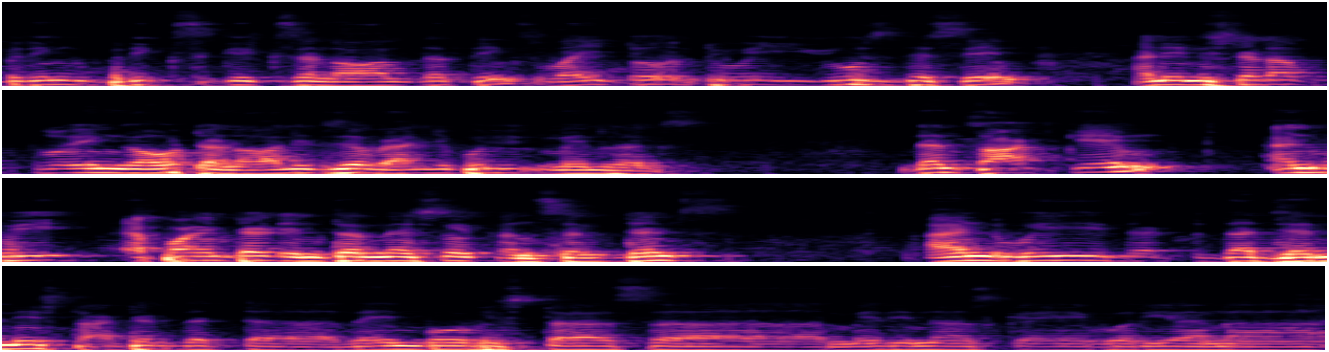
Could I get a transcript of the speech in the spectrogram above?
bring bricks, bricks and all the things? Why don't we use the same? And instead of throwing out and all, it is a valuable minerals. Then thought came and we appointed international consultants and we, that, the journey started that uh, Rainbow Vistas, uh, Marina Sky, Oriana,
